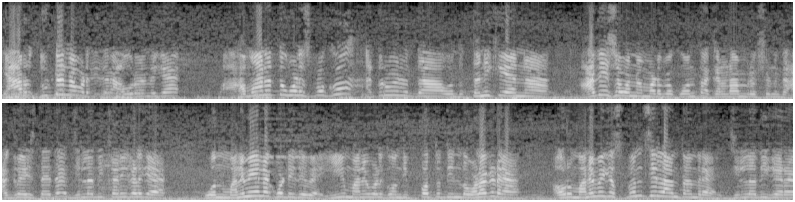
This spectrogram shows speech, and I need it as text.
ಯಾರು ದುಡ್ಡನ್ನ ಪಡೆದಿದ್ದಾರೆ ಅವರೊಂದಿಗೆ ಅಮಾನತುಗೊಳಿಸಬೇಕು, ಅದ್ರ ವಿರುದ್ಧ ಒಂದು ತನಿಖೆಯನ್ನ, ಆದೇಶವನ್ನ ಮಾಡಬೇಕು ಅಂತ ಕನ್ನಡಾಂಬ ರಕ್ಷಣೆಯಿಂದ ಆಗ್ರಹಿಸ್ತಾ ಇದೆ. ಜಿಲ್ಲಾಧಿಕಾರಿಗಳಿಗೆ ಒಂದು ಮನವಿಯನ್ನ ಕೊಟ್ಟಿದ್ದೇವೆ. ಈ ಮನವಿಗಳಿಗೆ ಒಂದು ಇಪ್ಪತ್ತು ದಿನದ ಒಳಗಡೆ ಅವರು ಮನವಿಗೆ ಸ್ಪಂದಿಸಿಲ್ಲ ಅಂತಂದ್ರೆ ಜಿಲ್ಲಾಧಿಕಾರಿ,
